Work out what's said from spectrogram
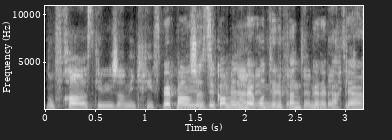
nos phrases, que les gens n'écrivent Ben, plus. pense, je sais combien de numéros de téléphone tu connais par cœur?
